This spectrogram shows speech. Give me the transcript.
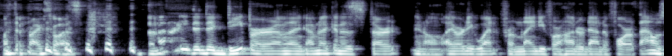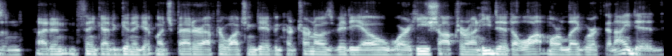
what the price was. so I don't need to dig deeper. I'm like, I'm not going to start. You know, I already went from 9,400 down to 4,000. I didn't think I'd going to get much better after watching David Contorno's video where he shopped around. He did a lot more legwork than I did.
